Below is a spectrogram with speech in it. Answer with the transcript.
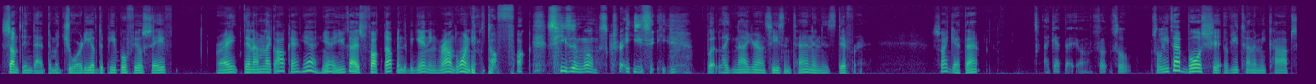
something that the majority of the people feel safe right? Then I'm like, okay, yeah, yeah, you guys fucked up in the beginning, round one. the fuck? Season one was crazy. But like now you're on season ten and it's different. So I get that. I get that, y'all. So so so leave that bullshit of you telling me cops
